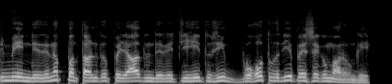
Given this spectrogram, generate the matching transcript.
ਮਹੀਨੇ ਦੇ ਨਾ 45 ਤੋਂ 50 ਦਿਨ ਦੇ ਵਿੱਚ ਹੀ ਤੁਸੀਂ ਬਹੁਤ ਵਧੀਆ ਪੈਸੇ ਕਮਾ ਲਓਗੇ।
